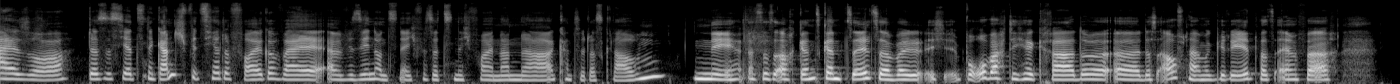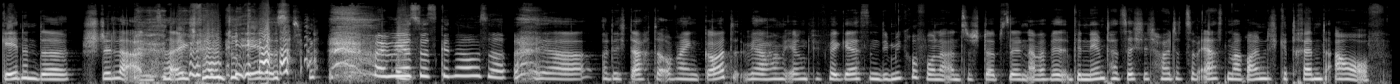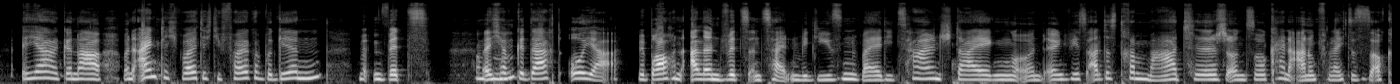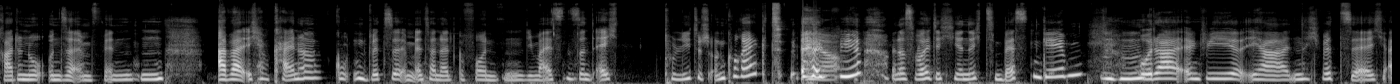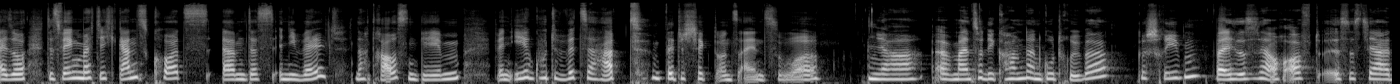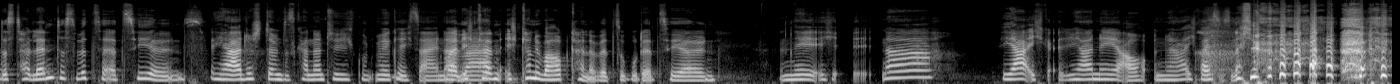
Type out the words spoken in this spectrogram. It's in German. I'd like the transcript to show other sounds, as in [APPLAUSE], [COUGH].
Also, das ist jetzt eine ganz spezielle Folge, weil äh, wir sehen uns nicht, wir sitzen nicht voreinander. Kannst du das glauben? Nee, das ist auch ganz, ganz seltsam, weil ich beobachte hier gerade äh, das Aufnahmegerät, was einfach gähnende Stille anzeigt, [LAUGHS] während du redest. Bei mir ist das genauso. Ja, und ich dachte, oh mein Gott, wir haben irgendwie vergessen, die Mikrofone anzustöpseln, aber wir, wir nehmen tatsächlich heute zum ersten Mal räumlich getrennt auf. Ja, genau. Und eigentlich wollte ich die Folge beginnen mit einem Witz. Weil ich habe gedacht, oh ja, wir brauchen alle einen Witz in Zeiten wie diesen, weil die Zahlen steigen und irgendwie ist alles dramatisch und so. Keine Ahnung, vielleicht ist es auch gerade nur unser Empfinden. Aber ich habe keine guten Witze im Internet gefunden. Die meisten sind echt politisch unkorrekt Ja. [LAUGHS] irgendwie. Und das wollte ich hier nicht zum Besten geben. Mhm. Oder irgendwie, ja, nicht witzig. Also deswegen möchte ich ganz kurz ähm, das in die Welt nach draußen geben. Wenn ihr gute Witze habt, [LAUGHS] bitte schickt uns einen zu. Ja, äh, meinst du, die kommen dann gut rüber geschrieben? Weil es ist ja auch oft, es ist ja das Talent des Witze-Erzählens. Ja, das stimmt. Das kann natürlich gut möglich sein. Weil ich kann, ich kann überhaupt keine Witze gut erzählen. Nee, ich. Na. Ja, ich. Ja, nee, auch. Ja, ich weiß es nicht. [LAUGHS] [LAUGHS]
